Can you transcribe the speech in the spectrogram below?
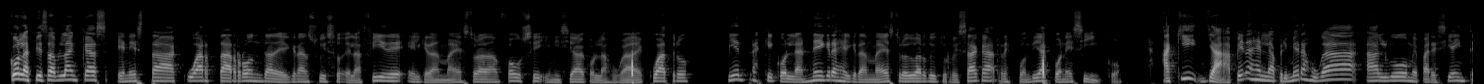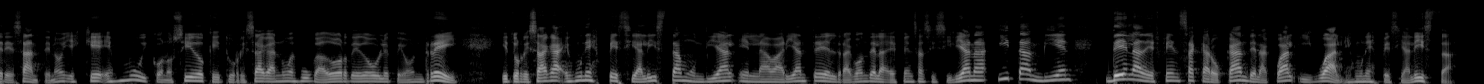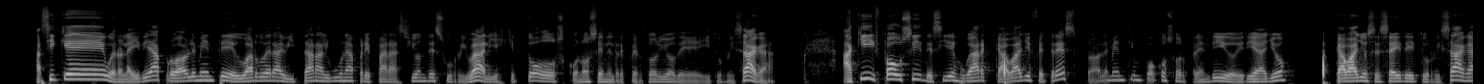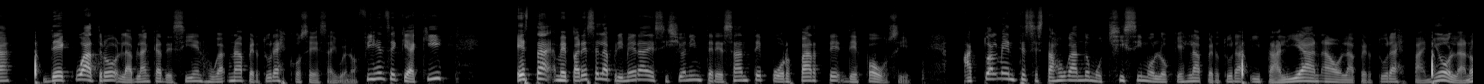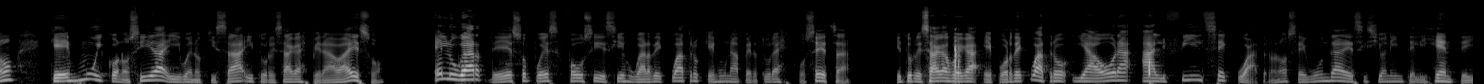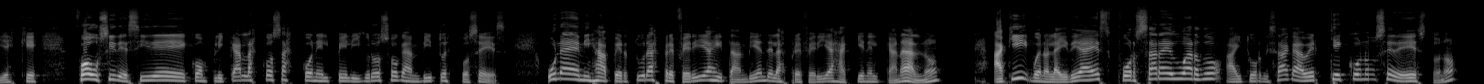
Con las piezas blancas, en esta cuarta ronda del Gran Suizo de la FIDE, el gran maestro Adam Fauci iniciaba con la jugada de 4, mientras que con las negras el gran maestro Eduardo Iturrizaga respondía con E5. Aquí ya, apenas en la primera jugada, algo me parecía interesante, ¿no? Y es que es muy conocido que Iturrizaga no es jugador de doble peón rey. Iturrizaga es un especialista mundial en la variante del dragón de la defensa siciliana y también de la defensa carocán, de la cual igual es un especialista. Así que, bueno, la idea probablemente de Eduardo era evitar alguna preparación de su rival, y es que todos conocen el repertorio de Iturrizaga. Aquí Fauci decide jugar caballo F3, probablemente un poco sorprendido, diría yo. Caballo C6 de Iturrizaga. D4, la blanca deciden jugar una apertura escocesa. Y bueno, fíjense que aquí esta me parece la primera decisión interesante por parte de Fauci. Actualmente se está jugando muchísimo lo que es la apertura italiana o la apertura española, ¿no? Que es muy conocida y bueno, quizá Iturrizaga esperaba eso. En lugar de eso, pues Fauci decide jugar D4, que es una apertura escocesa. Iturrizaga juega E por D4 y ahora alfil C4, ¿no? Segunda decisión inteligente. Y es que Fauci decide complicar las cosas con el peligroso gambito escocés. Una de mis aperturas preferidas y también de las preferidas aquí en el canal, ¿no? Aquí, bueno, la idea es forzar a Eduardo, a Iturrizaga, a ver qué conoce de esto, ¿no?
